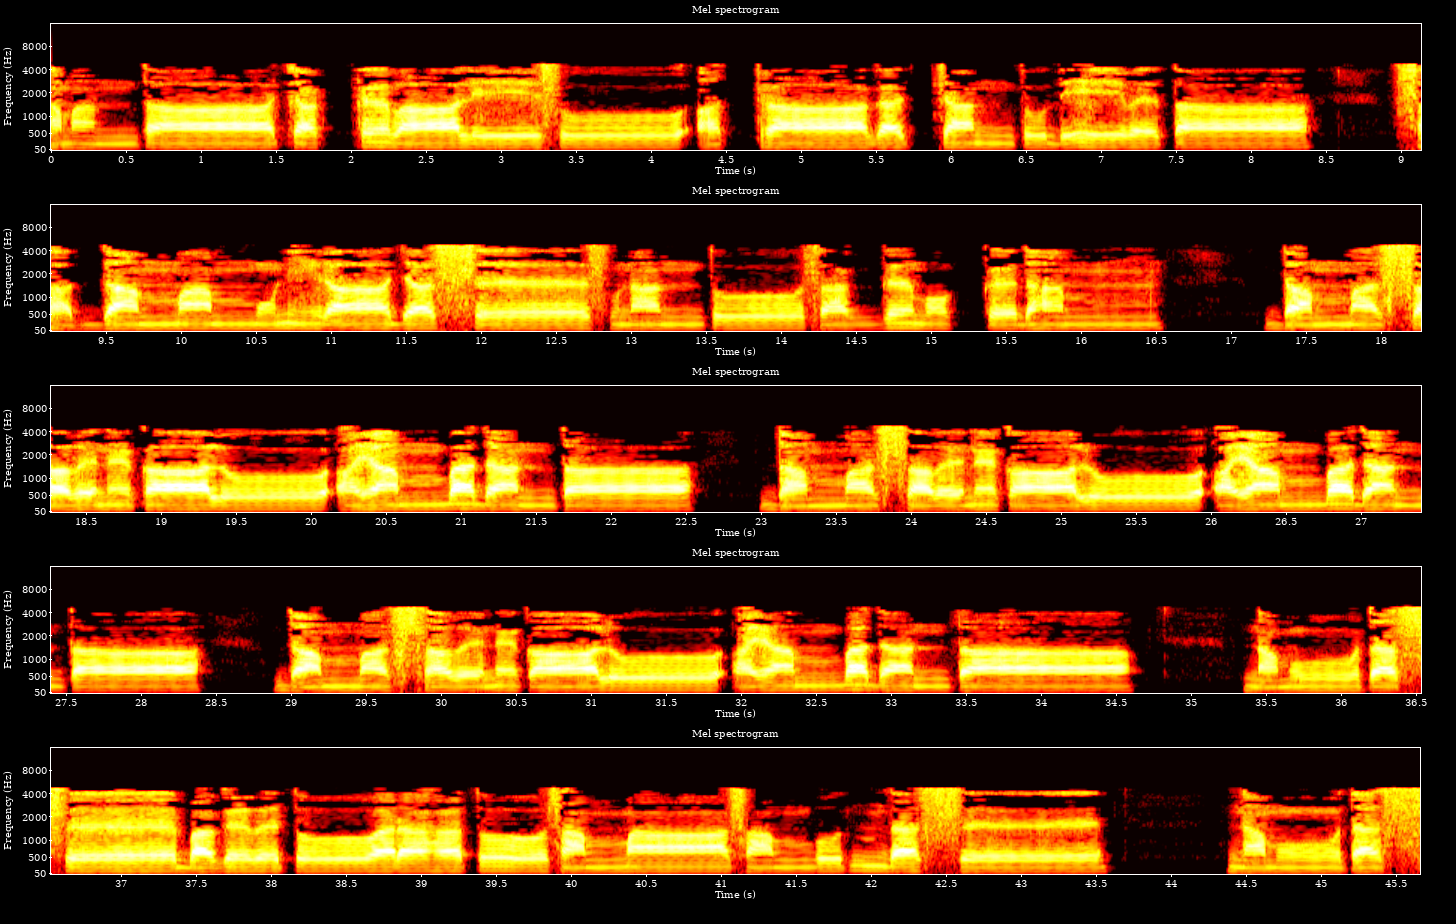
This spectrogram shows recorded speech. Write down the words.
සමන්ත චක්කවාලේසු අත්‍රා ගච්ඡන්තු දේවතා සද්දම්මම් මුනි රාජස්ස සුනන්තු සග්ග මොක්කදම් ධම්මස්සවන කාලෝ අයම් බදන්තා ධම්මස්සවන කාලෝ අයම් බදන්තා ධම්මස්සවන කාලෝ අයම් බදන්තා නමෝ තස්ස භගවතෝ අරහතෝ සම්මා සම්බුද්දස්ස නමෝ තස්ස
